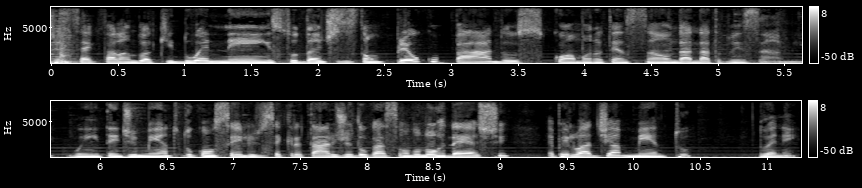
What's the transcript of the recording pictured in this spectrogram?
gente segue falando aqui do Enem. Estudantes estão preocupados com a manutenção da data do exame. O entendimento do Conselho de Secretários de Educação do Nordeste é pelo adiamento do Enem.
